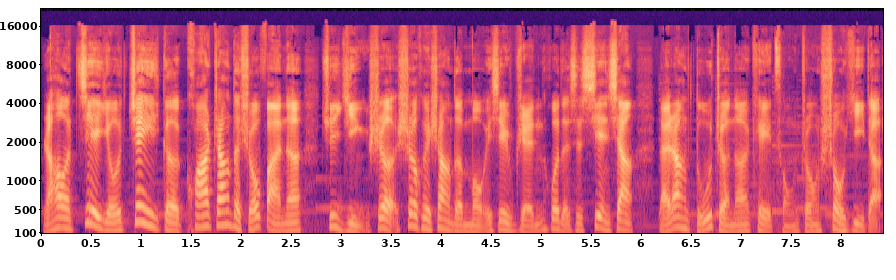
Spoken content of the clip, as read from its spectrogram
然后借由这个夸张的手法呢，去影射社会上的某一些人或者是现象，来让读者呢可以从中受益的。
